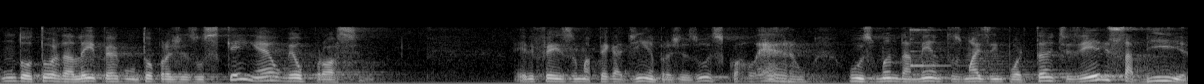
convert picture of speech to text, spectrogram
um doutor da lei perguntou para Jesus: Quem é o meu próximo? Ele fez uma pegadinha para Jesus: qual eram os mandamentos mais importantes? E ele sabia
